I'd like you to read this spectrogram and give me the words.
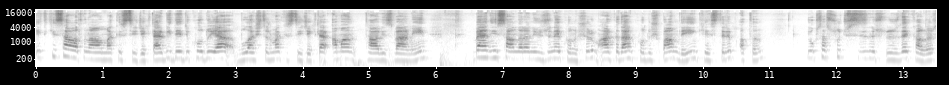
etkisi altına almak isteyecekler. Bir dedikoduya bulaştırmak isteyecekler. Aman taviz vermeyin. Ben insanların yüzüne konuşurum. Arkadan konuşmam deyin. Kestirip atın. Yoksa suç sizin üstünüzde kalır.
